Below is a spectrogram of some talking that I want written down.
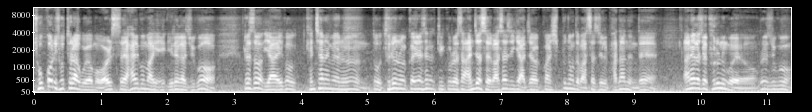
조건이 좋더라고요. 뭐 월세 할부 막 이래가지고 그래서 야 이거 괜찮으면은 또 들여놓을까 이런 생각도 있고 그래서 앉았어요. 마사지기 앉아갖고 한 10분 정도 마사지를 받았는데 아내가 저를 부르는 거예요. 그래가지고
